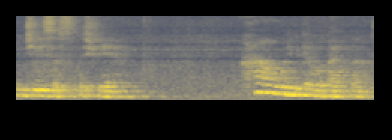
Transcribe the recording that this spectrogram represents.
in Jesus this year? How will you go about that?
